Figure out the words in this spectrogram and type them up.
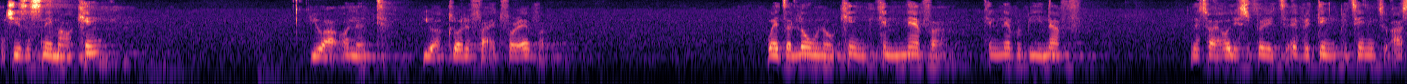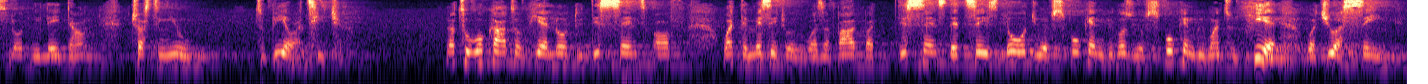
In Jesus' name, our King, you are honored, you are glorified forever. Words alone, O King, can never, can never be enough. That's why, Holy Spirit, everything pertaining to us, Lord, we lay down, trusting you to be our teacher. Not to walk out of here, Lord, with this sense of what the message was about, but this sense that says, Lord, you have spoken. Because you have spoken, we want to hear what you are saying.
